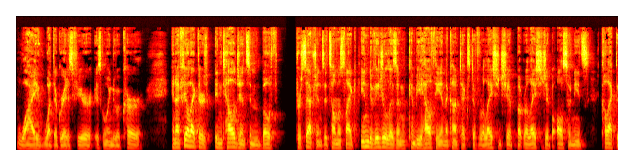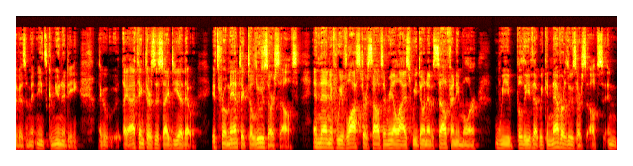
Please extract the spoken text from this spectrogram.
why what their greatest fear is going to occur. And I feel like there's intelligence in both perceptions. It's almost like individualism can be healthy in the context of relationship, but relationship also needs collectivism. It needs community. Like, I think there's this idea that it's romantic to lose ourselves. And then if we've lost ourselves and realize we don't have a self anymore, we believe that we can never lose ourselves. And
